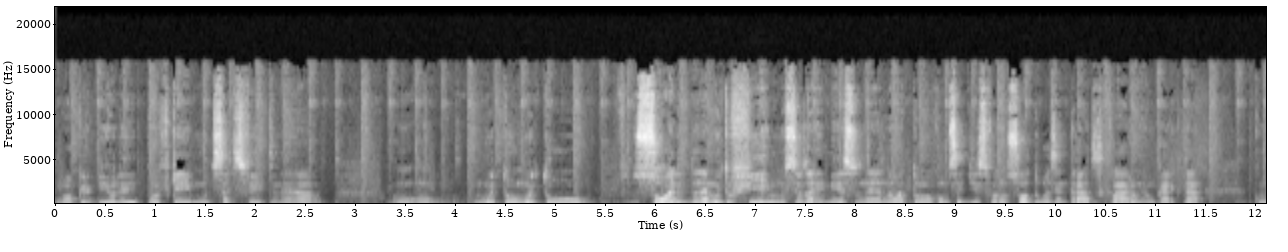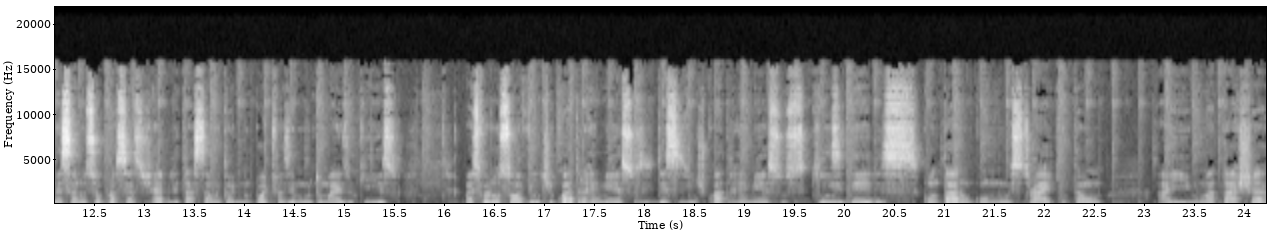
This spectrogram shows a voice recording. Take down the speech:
o Walker Buehler e, pô, fiquei muito satisfeito, né? Um, um, muito, muito sólido, né? Muito firme nos seus arremessos, né? Não à toa, como você disse, foram só duas entradas, claro, né? Um cara que está começando o seu processo de reabilitação, então ele não pode fazer muito mais do que isso. Mas foram só 24 arremessos e desses 24 arremessos, 15 deles contaram como strike. Então, aí uma taxa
